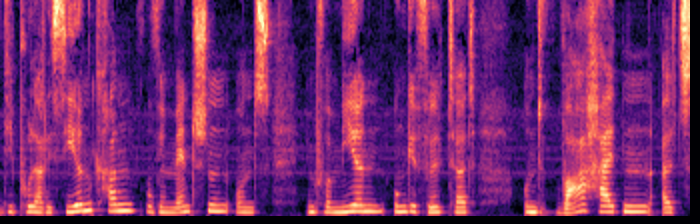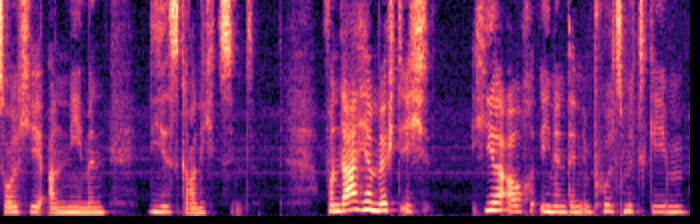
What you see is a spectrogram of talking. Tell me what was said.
die polarisieren kann, wo wir Menschen uns informieren, ungefiltert und Wahrheiten als solche annehmen, die es gar nicht sind. Von daher möchte ich hier auch Ihnen den Impuls mitgeben,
